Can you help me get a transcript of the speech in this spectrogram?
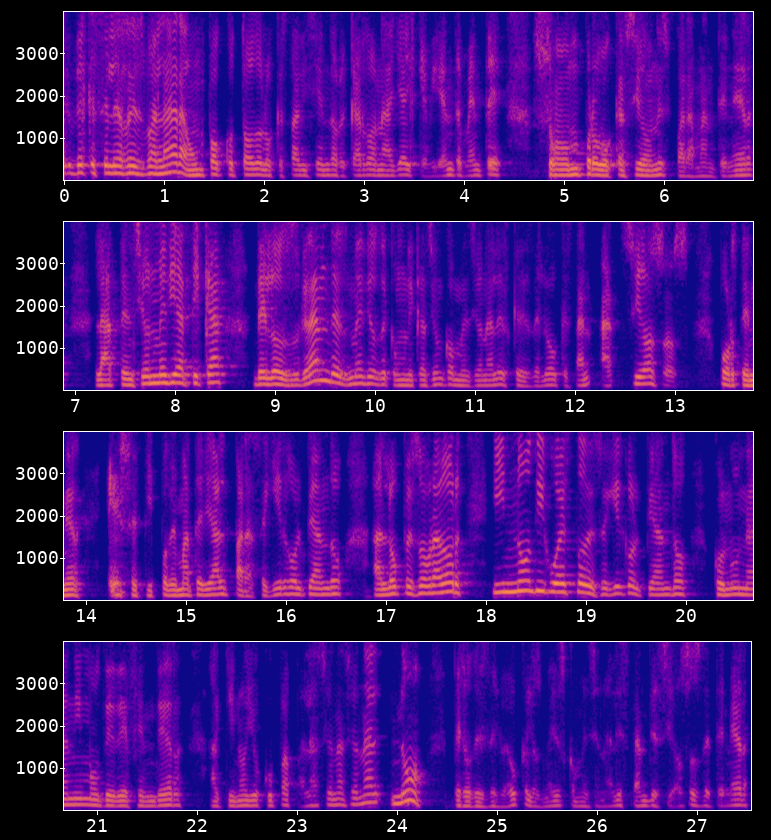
de, que se le resbalara un poco todo lo que está diciendo Ricardo Anaya y que evidentemente son provocaciones para mantener la atención mediática de los grandes medios de comunicación convencionales que desde luego que están ansiosos por tener ese tipo de material para seguir golpeando a López Obrador. Y no digo esto de seguir golpeando con un ánimo de defender a quien hoy ocupa Palacio Nacional, no, pero desde luego que los medios convencionales están deseosos de tener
